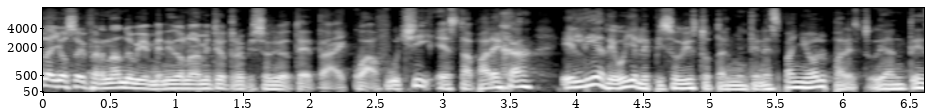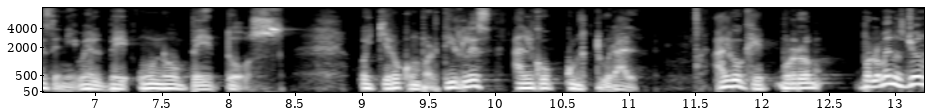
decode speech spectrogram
Hola, yo soy Fernando y bienvenido nuevamente a otro episodio de Taekwafuchi. Esta pareja, el día de hoy el episodio es totalmente en español para estudiantes de nivel B1, B2. Hoy quiero compartirles algo cultural, algo que por lo, menos yo,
